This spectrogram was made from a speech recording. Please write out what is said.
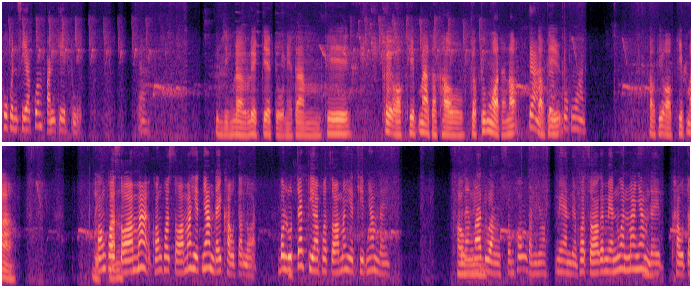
ผู้เพิ่นเสียความฝันเจตูจ้าจริงๆแล้วเลขเจตูเนี่ยตามที่ เคยออกคลิปมากกับเขาเกือบทุกงวดนะเนาะจ้าเท่าเกืที่อบทุกงวด เท่าที่ออกคลิปมาเลขของพฝันศมาของพศมาเฮ็ดย่ำได้เข่าตลอดบ่หลุดจักเทียพศมาเฮ็ดคลิปย่ำใดเขาแสดงว่าดวงสมพงษ์กันอยู่แม่นเดี๋ยวพศกับแม่นวลมาย่ำใดเข่าต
